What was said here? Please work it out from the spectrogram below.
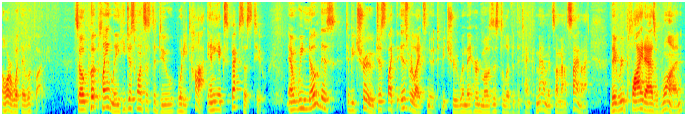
or what they look like. So, put plainly, he just wants us to do what he taught, and he expects us to. And we know this to be true, just like the Israelites knew it to be true when they heard Moses deliver the Ten Commandments on Mount Sinai. They replied as one,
